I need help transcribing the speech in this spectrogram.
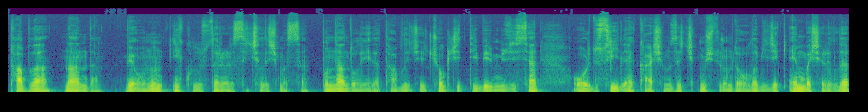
Tabla Nanda ve onun ilk uluslararası çalışması. Bundan dolayı da tablacı çok ciddi bir müzisyen ordusu ile karşımıza çıkmış durumda olabilecek en başarılı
